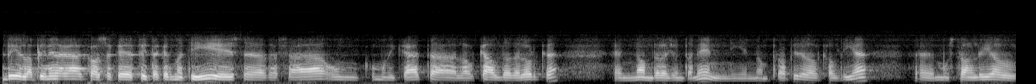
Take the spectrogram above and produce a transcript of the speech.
Bé, la primera cosa que he fet aquest matí és adreçar un comunicat a l'alcalde de Lorca en nom de l'Ajuntament i en nom propi de l'alcaldia, eh, mostrant-li el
